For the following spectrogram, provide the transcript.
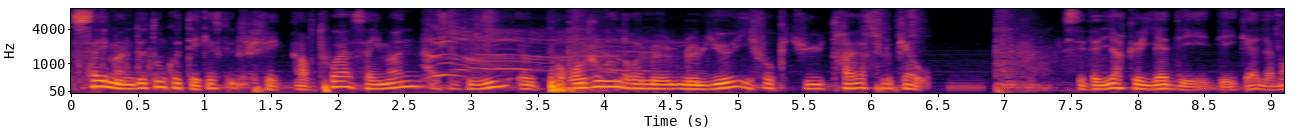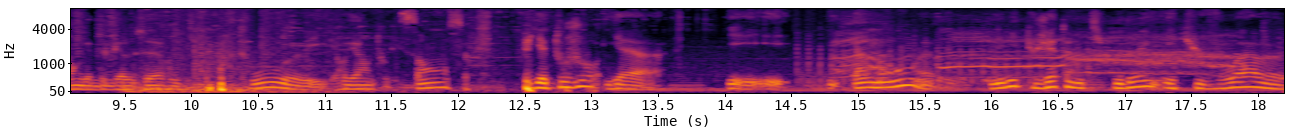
Simon, de ton côté, qu'est-ce que tu fais? Alors toi, Simon, je te dis, euh, pour rejoindre le, le lieu, il faut que tu traverses le chaos. C'est-à-dire qu'il y a des, des gars de la banque de Gauser un petit peu partout, euh, ils regardent dans tous les sens. Puis il y a toujours, il y a, y a un moment, euh, limite tu jettes un petit coup d'œil et tu vois euh,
